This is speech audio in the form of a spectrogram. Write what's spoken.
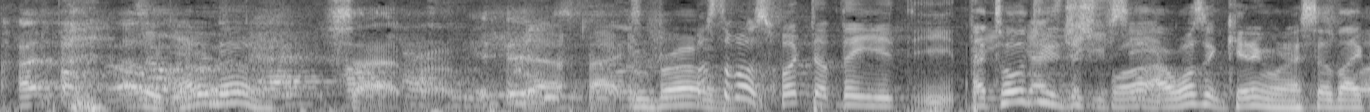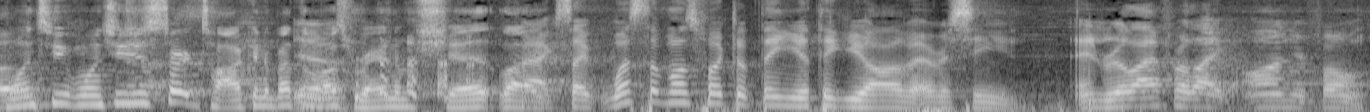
I don't know. I don't know, Sad, bro. Yeah, facts. bro. What's the most fucked up thing you? you I told you guys just. think I wasn't kidding when I said like once you once you just start talking about the most random shit, like Facts. Like, what's the most fucked up thing you think you all have ever seen in real life or like on your phone?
